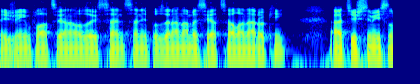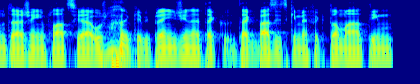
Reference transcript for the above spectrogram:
Že inflácia naozaj sa, sa nepozerá na mesiace, ale na roky. A tiež si myslím teda, že inflácia už keby pre nič iné, tak, tak bazickým efektom a tým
